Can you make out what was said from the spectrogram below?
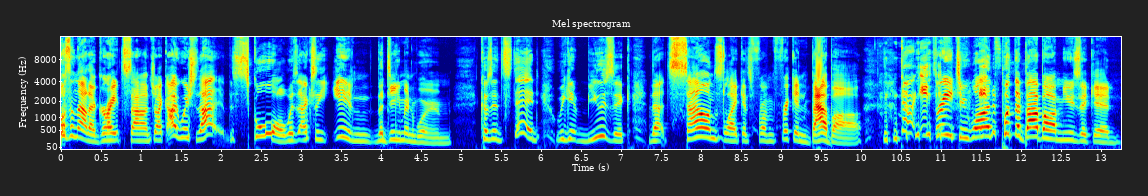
Wasn't that a great soundtrack? I wish that score was actually in the Demon Womb. Because instead, we get music that sounds like it's from frickin' Baba. No, it, Three, two, one, put the Baba music in.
